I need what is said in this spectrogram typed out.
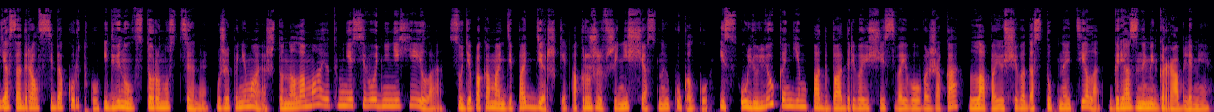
Я содрал с себя куртку и двинул в сторону сцены, уже понимая, что наломают мне сегодня нехило, судя по команде поддержки, окружившей несчастную куколку и с улюлюканьем подбадривающей своего вожака, лапающего доступное тело грязными граблями.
